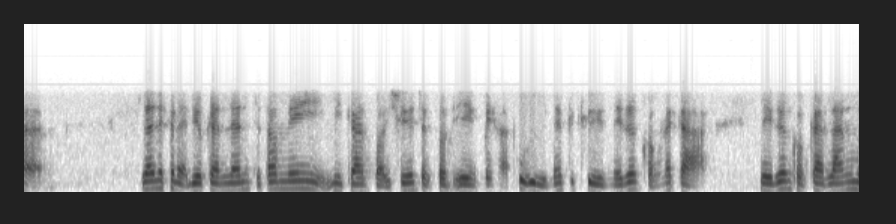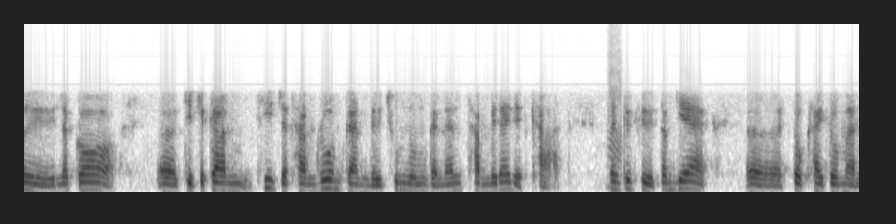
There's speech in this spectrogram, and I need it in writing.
ห่าง และในขณะเดียวกันนั้นจะต้องไม่มีการปล่อยเชื้อจากตนเองไปหาผู้อื่นนั่นก็คือในเรื่องของหน้ากากในเรื่องของการล้างมือแล้วก็กิจกรรมที่จะทำร่วมกันหรือชุมนุมกันนั้นทำไม่ได้เด็ดขาด นั่นก็คือต้องแยกตัวใครตัวมัน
